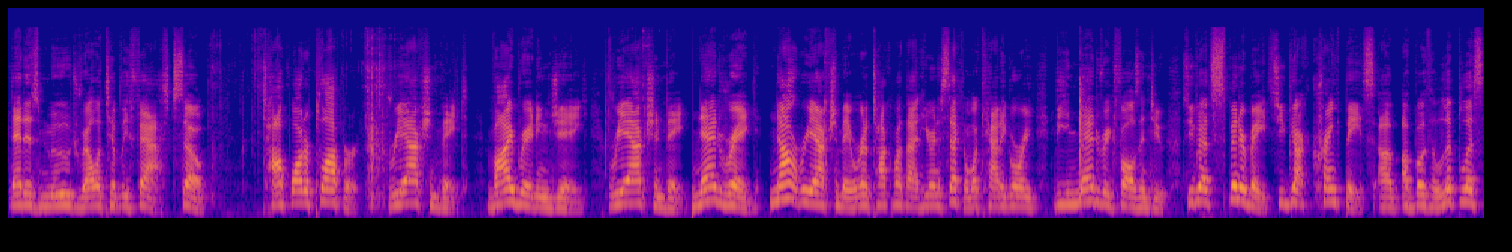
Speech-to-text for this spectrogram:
that is moved relatively fast. So, topwater plopper, reaction bait vibrating jig, reaction bait, Ned rig, not reaction bait. We're gonna talk about that here in a second, what category the Ned rig falls into. So you've got spinner baits, you've got crankbaits of, of both a lipless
